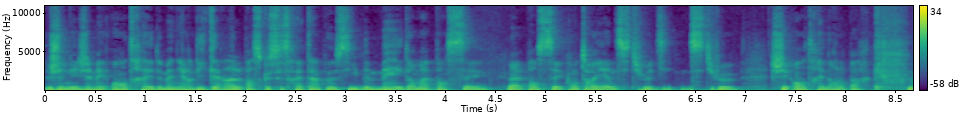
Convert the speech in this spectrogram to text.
je n'ai jamais entré de manière littérale parce que ce serait impossible, mais dans ma pensée, ma pensée kantorienne si tu veux, si tu veux j'ai entré dans le parc.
